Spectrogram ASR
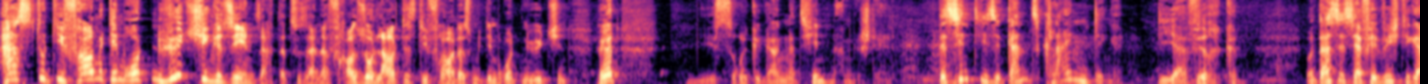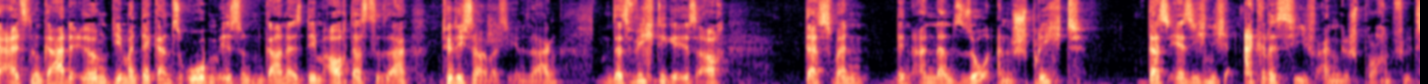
Hast du die Frau mit dem roten Hütchen gesehen? sagt er zu seiner Frau. So laut ist die Frau, das mit dem roten Hütchen hört. Die ist zurückgegangen, hat sich hinten angestellt. Das sind diese ganz kleinen Dinge, die ja wirken. Und das ist ja viel wichtiger als nun gerade irgendjemand, der ganz oben ist und ein Gauner ist, dem auch das zu sagen. Natürlich soll man es ihm sagen das Wichtige ist auch, dass man den anderen so anspricht, dass er sich nicht aggressiv angesprochen fühlt.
